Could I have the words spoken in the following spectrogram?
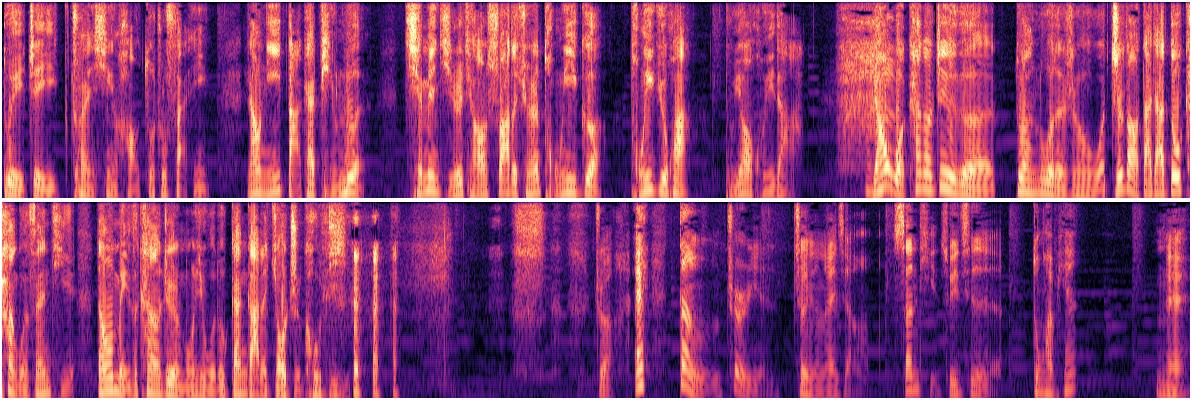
对这一串信号做出反应，然后你一打开评论，前面几十条刷的全是同一个同一句话，不要回答。然后我看到这个段落的时候，我知道大家都看过《三体》，但我每次看到这种东西，我都尴尬的脚趾抠地。主要哎，但这儿也正经来讲，《三体》最近动画片嗯、哎，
